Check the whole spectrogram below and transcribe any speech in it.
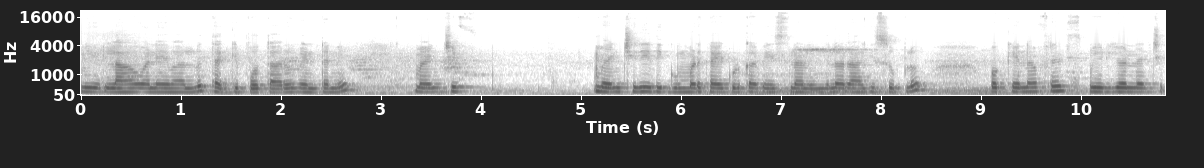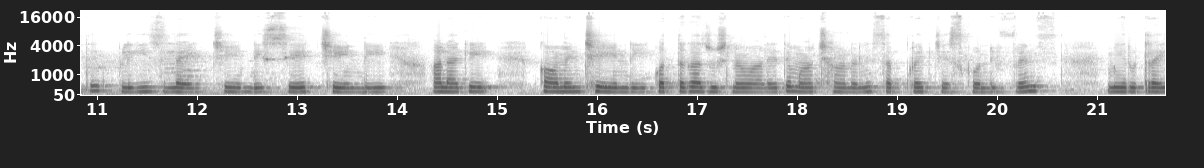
మీరు లావు అనే వాళ్ళు తగ్గిపోతారు వెంటనే. మంచి మంచిది. ఇది గుమ్మడికాయ కుడక వేసినాను ఇందులో రాగి సూప్లో. ఓకేనా ఫ్రెండ్స్? వీడియో నచ్చితే ప్లీజ్ లైక్ చేయండి షేర్ చేయండి. అలాగే కామెంట్ చేయండి. కొత్తగా చూసిన వాళ్ళైతే మా ఛానల్ని సబ్స్క్రైబ్ చేసుకోండి ఫ్రెండ్స్. మీరు ట్రై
